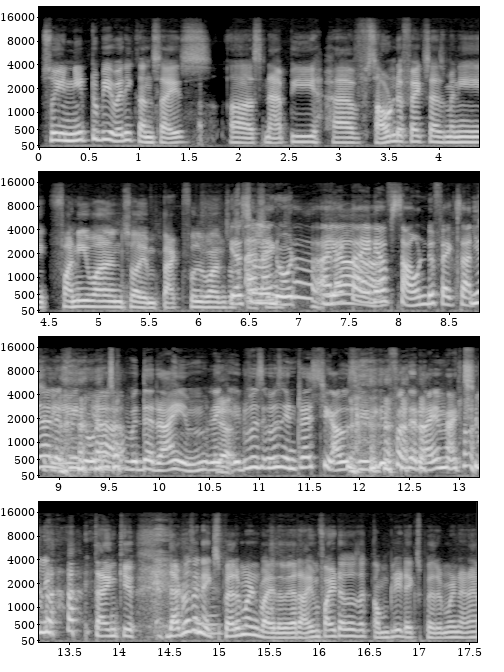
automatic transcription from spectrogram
So you need to be very concise, uh, snappy, have sound effects as many funny ones or impactful ones. Yes, I I like, know- the, I like the idea of sound effects actually. Yeah, like we noticed with the rhyme, like Yeah. it was it was interesting. I was reading it for the rhyme actually. Thank you. That was an experiment, by the way. Rhyme Fighter was a complete experiment, and I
